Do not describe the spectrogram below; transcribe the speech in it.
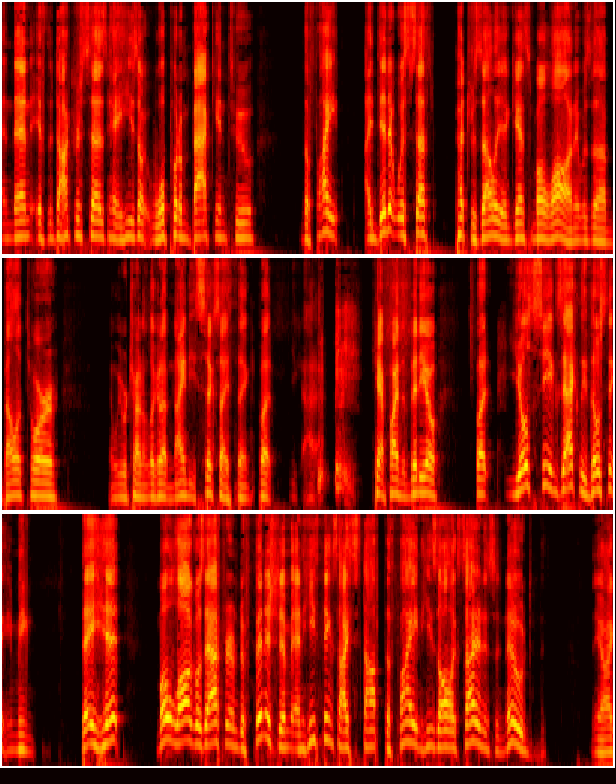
And then if the doctor says, "Hey, he's," a, we'll put him back into the fight. I did it with Seth Petruzelli against Mo Lawal, and it was a Bellator, and we were trying to look it up, '96, I think, but I can't find the video. But you'll see exactly those things. I mean, they hit. Mo Lawal goes after him to finish him, and he thinks I stopped the fight. He's all excited and said, "No." You know, I,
